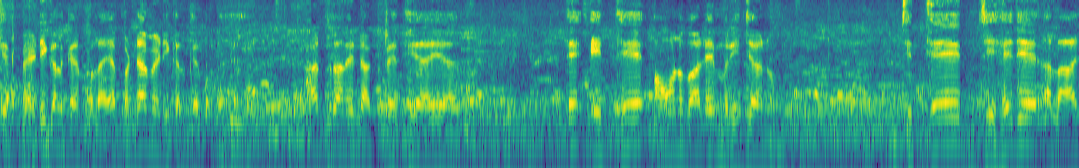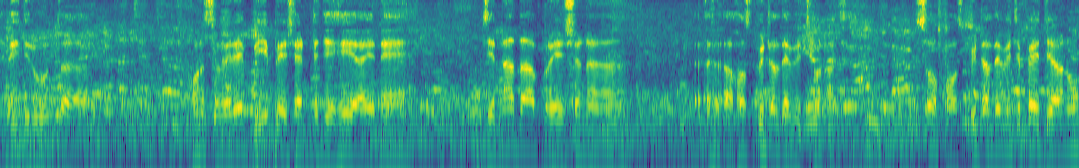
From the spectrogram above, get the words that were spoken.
ਕਿ ਮੈਡੀਕਲ ਕੈਂਪ ਲਾਇਆ ਵੱਡਾ ਮੈਡੀਕਲ ਕੈਂਪ ਲਾਇਆ। ਹਰ ਤਰ੍ਹਾਂ ਦੇ ਡਾਕਟਰ ਇੱਥੇ ਆਏ ਆ ਤੇ ਇੱਥੇ ਆਉਣ ਵਾਲੇ ਮਰੀਜ਼ਾਂ ਨੂੰ ਜਿੱਥੇ ਜਿਹੇ ਜੇ ਇਲਾਜ ਦੀ ਜ਼ਰੂਰਤ ਆ, ਹੁਣ ਸਵੇਰੇ 20 ਪੇਸ਼ੈਂਟ ਜਿਹੇ ਆਏ ਨੇ, ਜਿਨ੍ਹਾਂ ਦਾ ਆਪਰੇਸ਼ਨ ਹਸਪੀਟਲ ਦੇ ਵਿੱਚ ਹੋਣਾ ਸੀ। ਸੋ ਹਸਪੀਟਲ ਦੇ ਵਿੱਚ ਭੇਜਿਆ ਉਹਨੂੰ,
